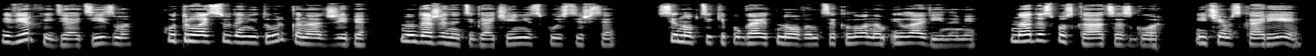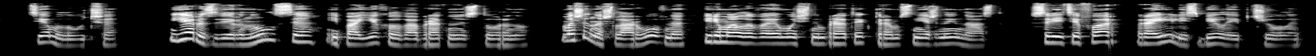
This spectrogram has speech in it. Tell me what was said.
верх идиотизма. К утру отсюда не только на джипе, но даже на тягаче не спустишься. Синоптики пугают новым циклоном и лавинами. Надо спускаться с гор, и чем скорее, тем лучше. Я развернулся и поехал в обратную сторону. Машина шла ровно, перемалывая мощным протектором снежный наст. В свете фар роились белые пчелы.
